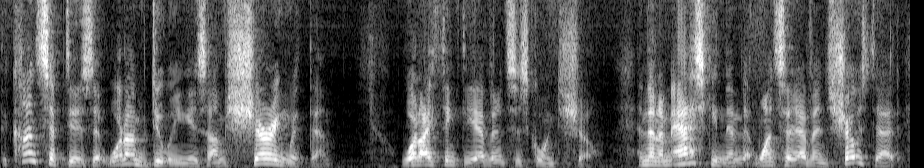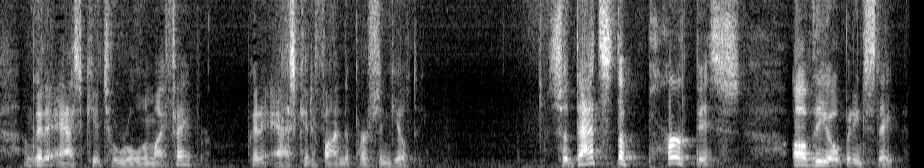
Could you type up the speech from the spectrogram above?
The concept is that what I'm doing is I'm sharing with them what I think the evidence is going to show. And then I'm asking them that once that evidence shows that, I'm going to ask you to rule in my favor. I'm going to ask you to find the person guilty. So that's the purpose of the opening statement.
